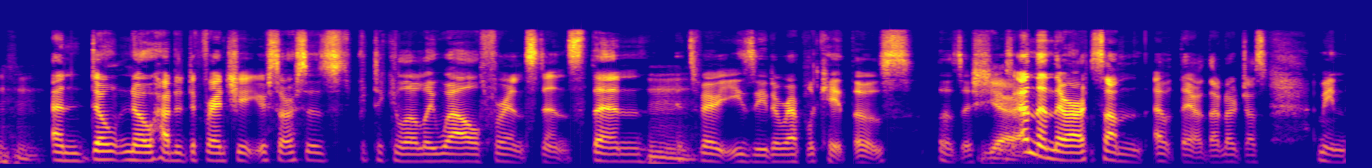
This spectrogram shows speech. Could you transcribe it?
Mhm. and don't know how to differentiate your sources particularly well, for instance, then it's Mm. very easy to replicate those those issues. Yeah. And then there are some out there that are just, I mean,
